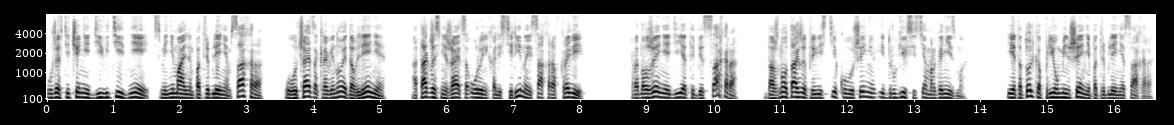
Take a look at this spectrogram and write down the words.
уже в течение 9 дней с минимальным потреблением сахара улучшается кровяное давление, а также снижается уровень холестерина и сахара в крови. Продолжение диеты без сахара должно также привести к улучшению и других систем организма. И это только при уменьшении потребления сахара,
